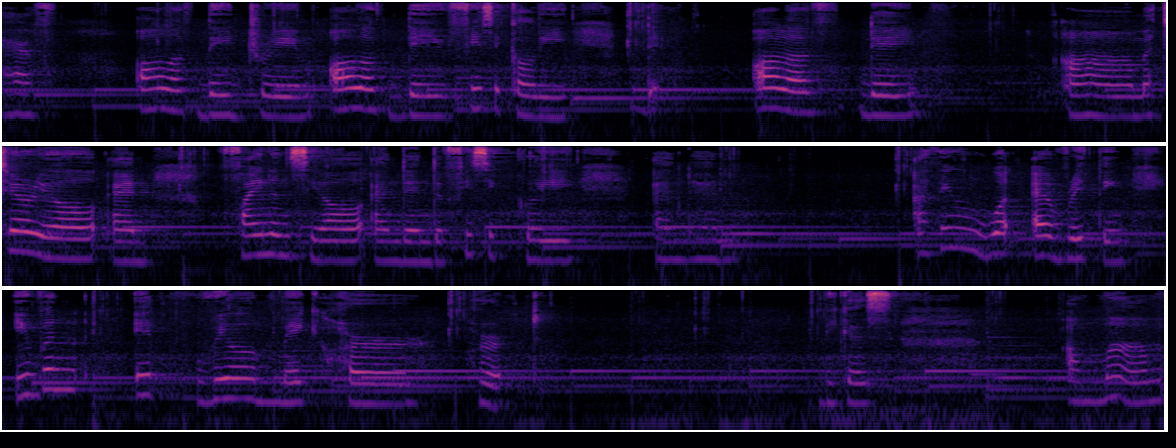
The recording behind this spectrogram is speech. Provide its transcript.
have all of they dream all of they physically all of they uh, material and financial and then the physically and then I think what everything, even it will make her hurt. Because a mom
